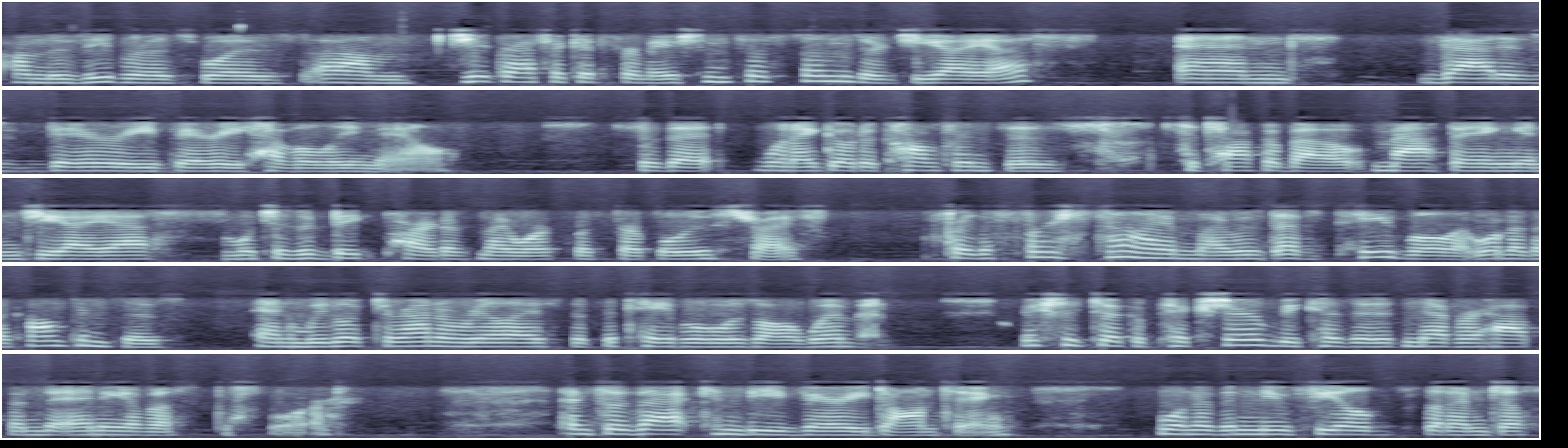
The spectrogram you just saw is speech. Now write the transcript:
on the zebras was um, geographic information systems or GIS, and that is very, very heavily male. so that when I go to conferences to talk about mapping and GIS, which is a big part of my work with Purple Loosestrife, for the first time I was at a table at one of the conferences and we looked around and realized that the table was all women. We actually took a picture because it had never happened to any of us before. And so that can be very daunting. One of the new fields that I'm just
